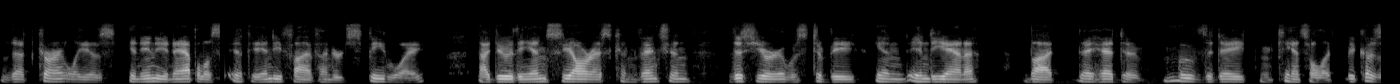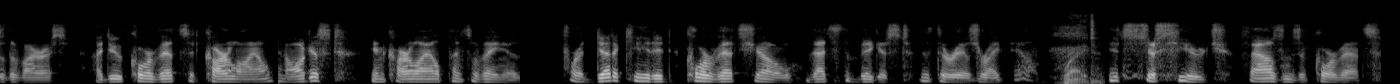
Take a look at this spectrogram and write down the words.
that currently is in Indianapolis at the Indy 500 Speedway. I do the NCRS convention. This year it was to be in Indiana, but they had to move the date and cancel it because of the virus. I do Corvettes at Carlisle in August in Carlisle, Pennsylvania. For a dedicated Corvette show, that's the biggest that there is right now. Right. It's just huge. Thousands of Corvettes.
